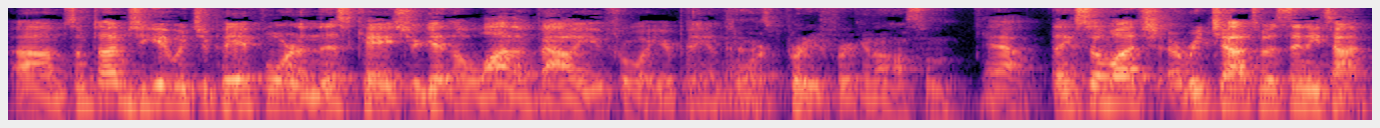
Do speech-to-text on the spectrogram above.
Um, sometimes you get what you pay for, and in this case, you're getting a lot of value for what you're paying for. It's pretty freaking awesome. Yeah. Thanks so much. Uh, reach out to us anytime.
